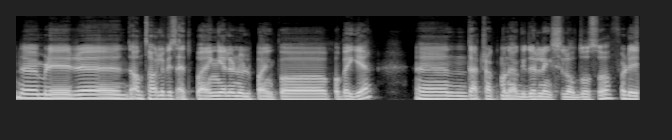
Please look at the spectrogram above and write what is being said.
Det blir eh, antageligvis ett poeng eller null poeng på, på begge. Eh, der trakk man jaggu det lengste loddet også, fordi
